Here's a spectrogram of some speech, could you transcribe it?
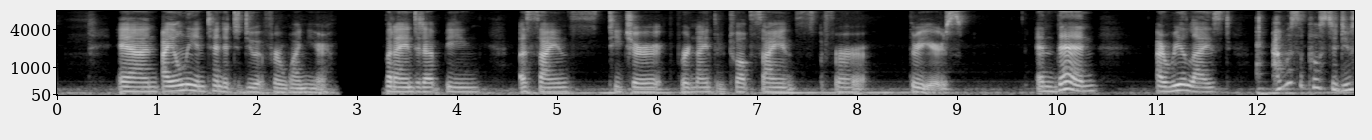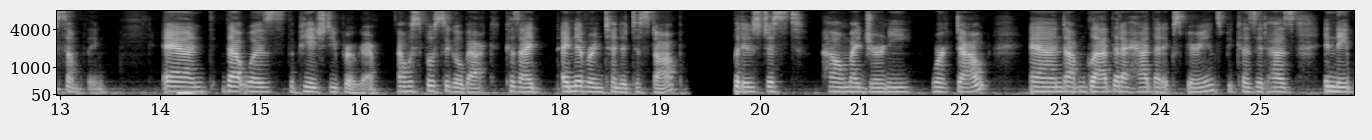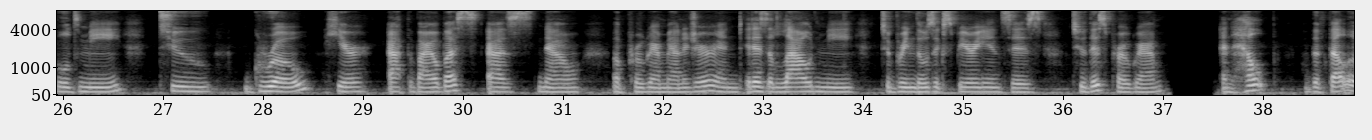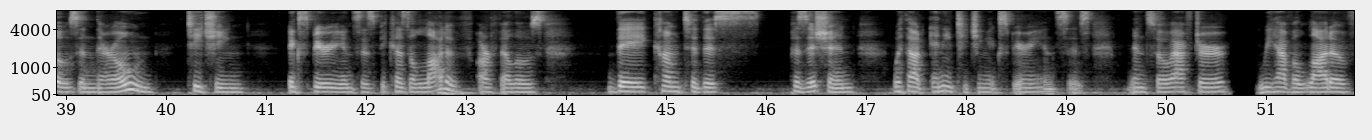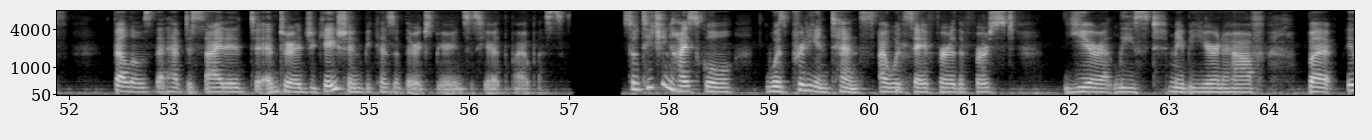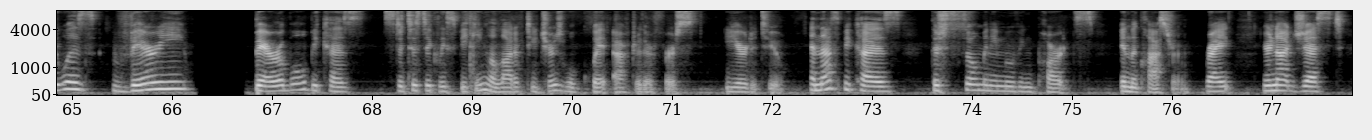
And I only intended to do it for 1 year. But I ended up being a science teacher for 9 through 12 science for three years. And then I realized I was supposed to do something. And that was the PhD program. I was supposed to go back because I, I never intended to stop, but it was just how my journey worked out. And I'm glad that I had that experience because it has enabled me to grow here at the BioBus as now a program manager, and it has allowed me to bring those experiences to this program and help the fellows in their own teaching experiences because a lot of our fellows they come to this position without any teaching experiences. And so after we have a lot of fellows that have decided to enter education because of their experiences here at the biobus. So teaching high school was pretty intense, I would say, for the first year at least, maybe year and a half. But it was very bearable because statistically speaking, a lot of teachers will quit after their first year to two. And that's because there's so many moving parts in the classroom, right? You're not just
